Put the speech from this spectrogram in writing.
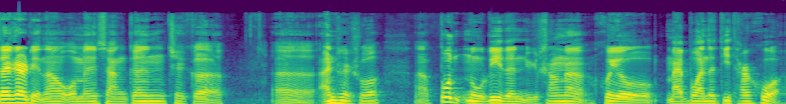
在这里呢，我们想跟这个呃鹌鹑说啊，不努力的女生呢，会有买不完的地摊货，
